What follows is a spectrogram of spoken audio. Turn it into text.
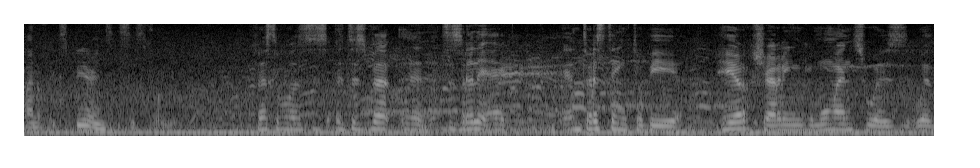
kind of experience is this for you? First of all, it is, it is, uh, it is really uh, interesting to be here sharing moments with, with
